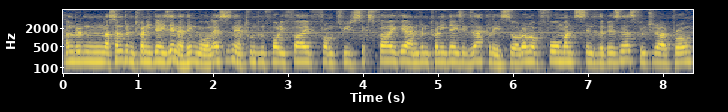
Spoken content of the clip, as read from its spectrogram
100 and, that's 120 days in, I think, more or less, isn't it? 245 from 365. Yeah, 120 days exactly. So around about four months into the business, Future Ad Pro.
